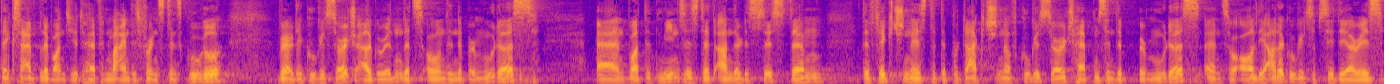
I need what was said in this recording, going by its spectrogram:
the example I want you to have in mind is, for instance, Google, where the Google search algorithm that's owned in the Bermudas. And what that means is that under the system, the fiction is that the production of Google search happens in the Bermudas, and so all the other Google subsidiaries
